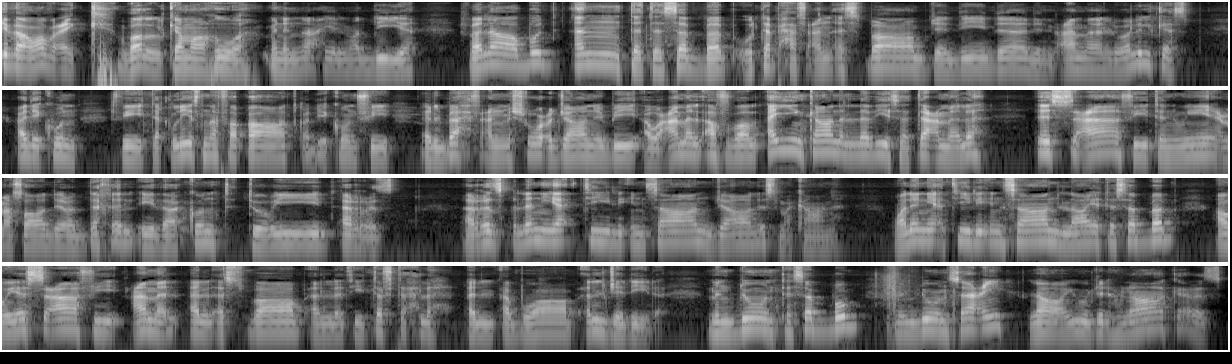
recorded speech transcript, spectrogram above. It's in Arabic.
إذا وضعك ظل كما هو من الناحية المادية فلا بد أن تتسبب وتبحث عن أسباب جديدة للعمل وللكسب. قد يكون في تقليص نفقات قد يكون في البحث عن مشروع جانبي أو عمل أفضل أيا كان الذي ستعمله اسعى في تنويع مصادر الدخل إذا كنت تريد الرزق. الرزق لن يأتي لإنسان جالس مكانه ولن يأتي لإنسان لا يتسبب أو يسعى في عمل الأسباب التي تفتح له الأبواب الجديدة. من دون تسبب من دون سعي لا يوجد هناك رزق.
